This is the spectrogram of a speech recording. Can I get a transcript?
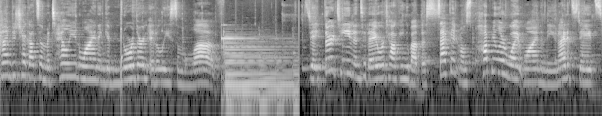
time to check out some Italian wine and give Northern Italy some love. It's day 13 and today we're talking about the second most popular white wine in the United States,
